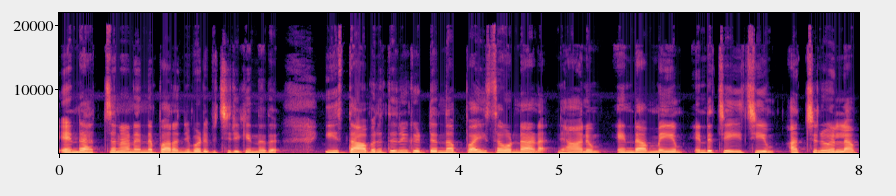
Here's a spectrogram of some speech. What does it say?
എന്റെ അച്ഛനാണ് എന്നെ പറഞ്ഞു പഠിപ്പിച്ചിരിക്കുന്നത്. ഈ സ്ഥാപനത്തിന് കിട്ടുന്ന പൈസ കൊണ്ടാണ് ഞാനും എന്റെ അമ്മയും എന്റെ ചേച്ചിയും അച്ഛനും എല്ലാം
